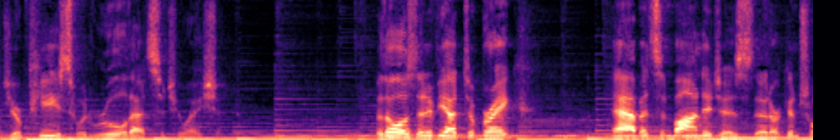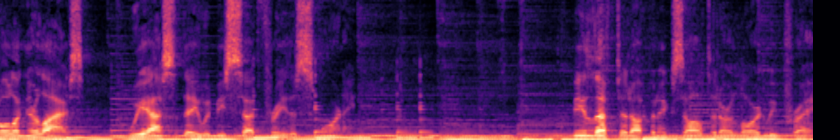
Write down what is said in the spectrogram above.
that your peace would rule that situation. For those that have yet to break habits and bondages that are controlling their lives, we ask that they would be set free this morning. Be lifted up and exalted, our Lord, we pray.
